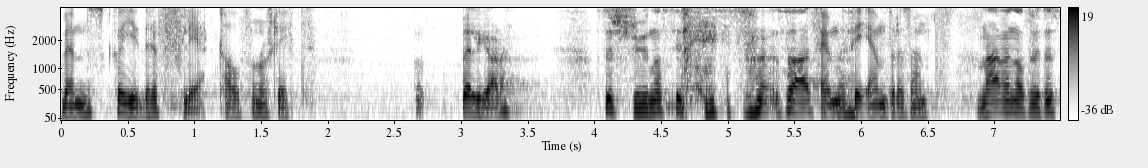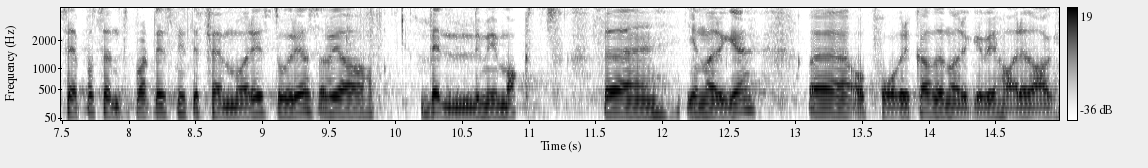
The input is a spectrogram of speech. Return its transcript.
Hvem skal gi dere flertall for noe slikt? Velgerne. Til sjuende og sist så er 51% Nei, men altså, Hvis du ser på Senterpartiets 95-årige historie, så vi har hatt veldig mye makt eh, i Norge. Eh, og påvirka det Norge vi har i dag.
